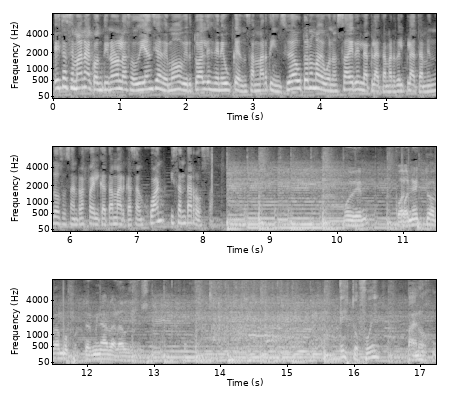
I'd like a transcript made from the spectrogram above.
Esta semana continuaron las audiencias de modo virtual desde Neuquén, San Martín, Ciudad Autónoma de Buenos Aires, La Plata, Mar del Plata, Mendoza, San Rafael, Catamarca, San Juan y Santa Rosa. Muy bien, con esto damos por terminada la audiencia. Esto fue Panoju,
